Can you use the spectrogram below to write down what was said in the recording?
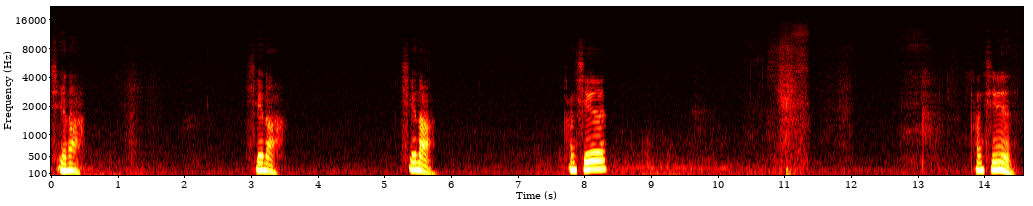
시은아 시은아 시은아 강시은 강시은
